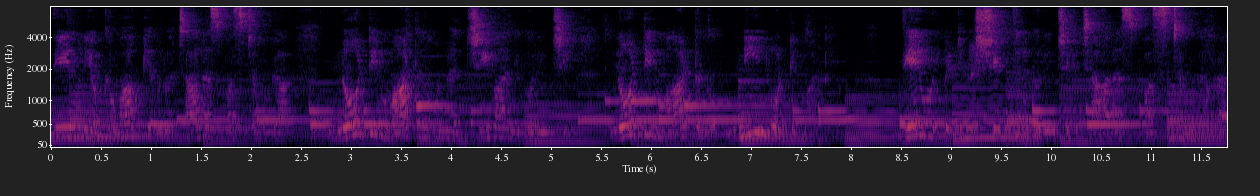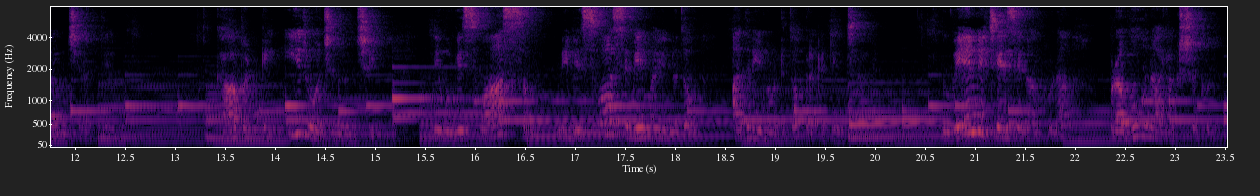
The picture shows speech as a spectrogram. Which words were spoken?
దేవుని యొక్క వాక్యంలో చాలా స్పష్టంగా నోటి మాటలో ఉన్న జీవాన్ని గురించి నోటి మాటలో నీ నోటి మాటలో దేవుడు పెట్టిన శక్తిని గురించి చాలా స్పష్టంగా రాయించారు దేవుడు. కాబట్టి ఈ రోజు నుంచి నీవు విశ్వాసం నీ విశ్వాసం ఏమైనదో అది నీ నోటితో ప్రకటించాలి. నువ్వేమి చేసినా కూడా ప్రభువు నా రక్షకుడు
